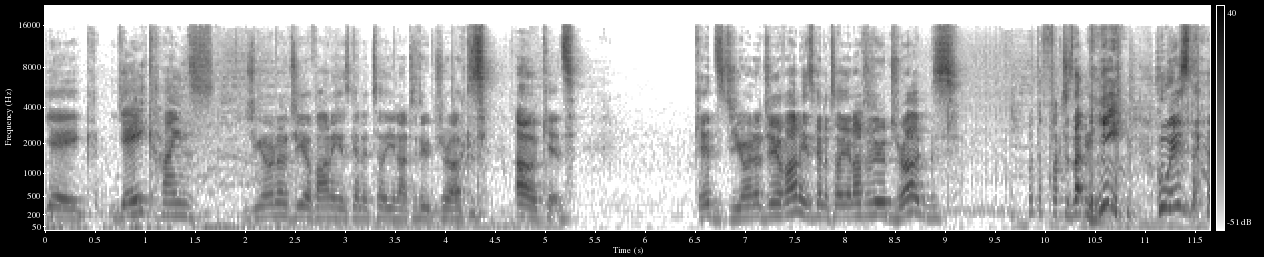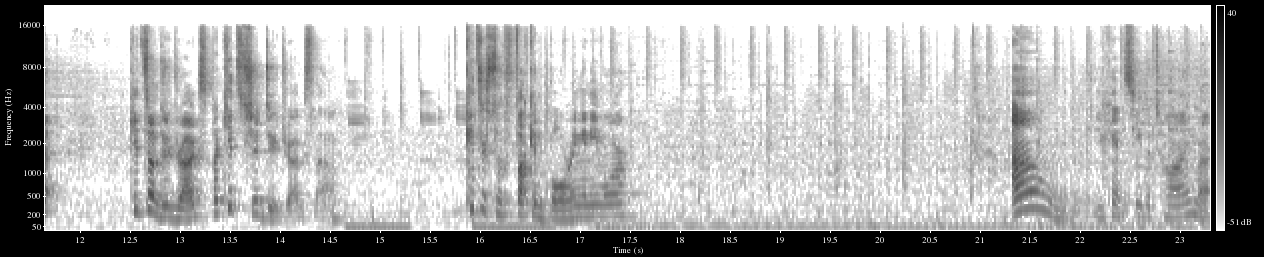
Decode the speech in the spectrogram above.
Yay. Yay, Heinz Giorno Giovanna is gonna tell you not to do drugs. Oh, kids. Kids, Giorno Giovanna is gonna tell you not to do drugs. What the fuck does that mean? Who is that? Kids don't do drugs, but kids should do drugs, though. Kids are so fucking boring anymore. Oh, you can't see the timer.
